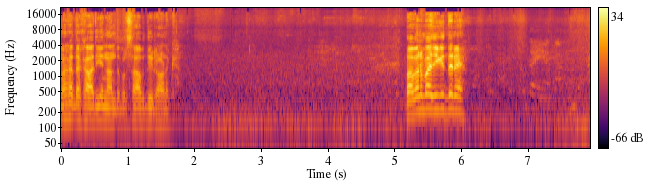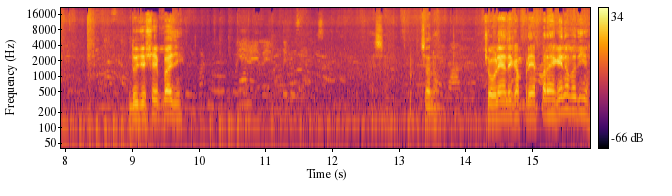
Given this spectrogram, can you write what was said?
ਮੈਂ ਕਿਹਾ ਦਿਖਾ ਦਈਏ ਆਨੰਦਪੁਰ ਸਾਹਿਬ ਦੀ ਰੌਣਕ। ਪਵਨ ਭਾਜੀ ਕਿੱਧਰ ਹੈ? ਦੂਜੇ ਸ਼ੇਪ ਭਾਜੀ। ਚਲੋ। ਚੋਲਿਆਂ ਦੇ ਕੱਪੜੇ ਉੱਪਰ ਹੈਗੇ ਨਾ ਵਧੀਆ।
